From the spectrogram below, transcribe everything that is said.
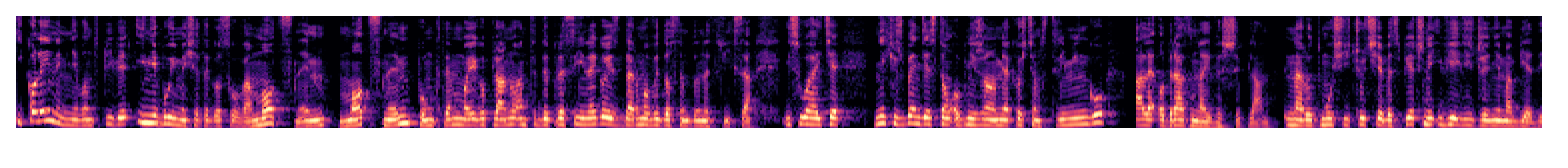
I kolejnym niewątpliwie, i nie bójmy się tego słowa, mocnym, mocnym punktem mojego planu antydepresyjnego jest darmowy dostęp do Netflixa. I słuchajcie, niech już będzie z tą obniżoną jakością streamingu, ale od razu najwyższy plan. Naród musi czuć się bezpieczny i wiedzieć, że nie ma biedy.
